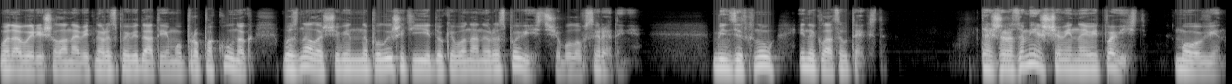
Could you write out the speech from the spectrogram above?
Вона вирішила навіть не розповідати йому про пакунок, бо знала, що він не полишить її, доки вона не розповість, що було всередині. Він зітхнув і наклацав текст. Ти ж розумієш, що він не відповість, мовив він.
